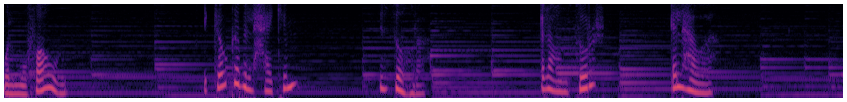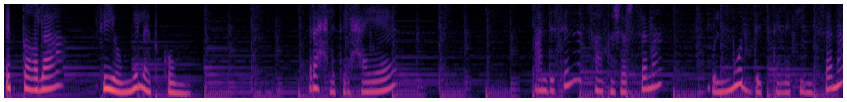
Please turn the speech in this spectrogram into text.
والمفاوض. الكوكب الحاكم الزهرة. العنصر الهواء الطالع في يوم ميلادكم. رحلة الحياة عند سن 19 سنة ولمدة 30 سنة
